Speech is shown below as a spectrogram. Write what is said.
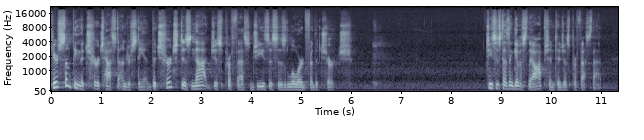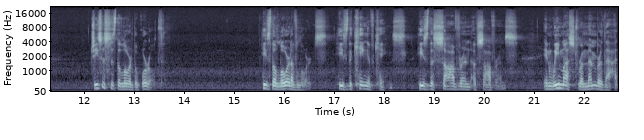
here's something the church has to understand the church does not just profess Jesus as Lord for the church. Jesus doesn't give us the option to just profess that. Jesus is the Lord of the world. He's the Lord of lords. He's the King of kings. He's the sovereign of sovereigns. And we must remember that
